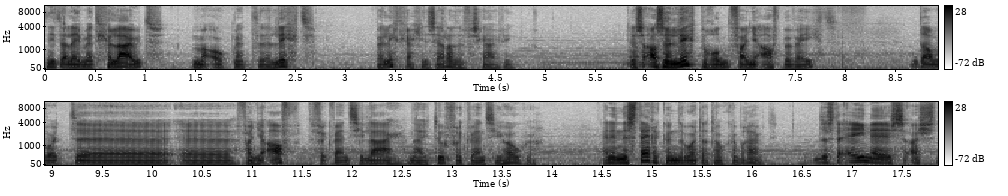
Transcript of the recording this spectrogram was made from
niet alleen met geluid, maar ook met uh, licht. Bij licht krijg je dezelfde verschuiving. Dus als een lichtbron van je af beweegt, dan wordt van je af frequentie lager, naar je toe frequentie hoger. En in de sterrenkunde wordt dat ook gebruikt. Dus de ene is als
